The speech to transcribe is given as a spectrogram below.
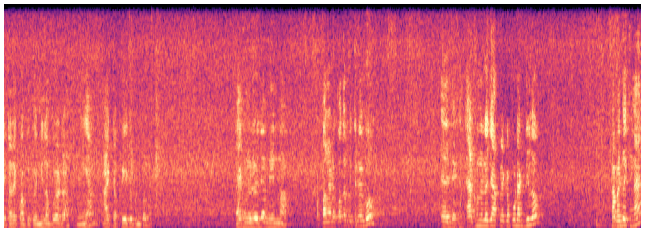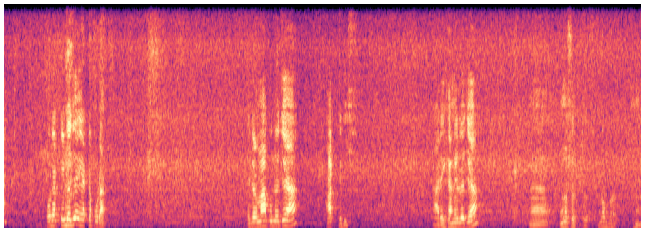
এটারে কপি করে নিলাম পুরোটা, নিয়ে আরেকটা পেজ ওপেন করলাম। এখন হলো যা মেন মাপ পাল্লাটা কত ভিতরে হইব? এই দেখেন এখন হলো যে আপনার একটা প্রোডাক্ট দিল। সবাই দেখি না প্রোডাক্ট হলো যে একটা প্রোডাক্ট এটার মাপ হলো যে আটত্রিশ। আর এখানে হলো যে উনসত্তর। লম্বা। হুম।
